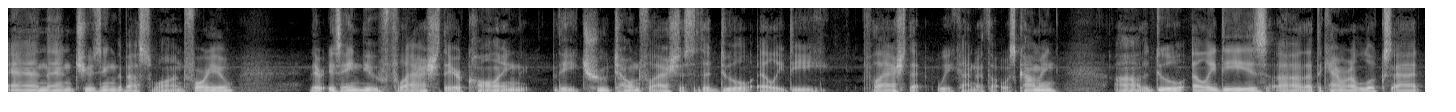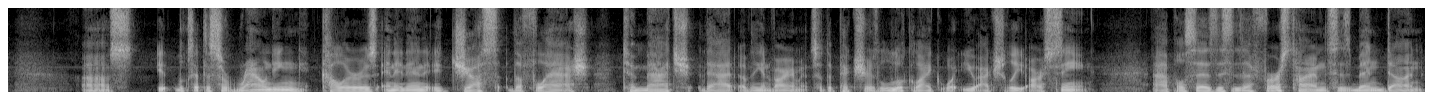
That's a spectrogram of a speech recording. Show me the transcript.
and then choosing the best one for you. There is a new flash they are calling the True Tone Flash. This is the dual LED flash that we kind of thought was coming. Uh, the dual LEDs uh, that the camera looks at, uh, it looks at the surrounding colors and it, it adjusts the flash to match that of the environment. So the pictures look like what you actually are seeing. Apple says this is the first time this has been done,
